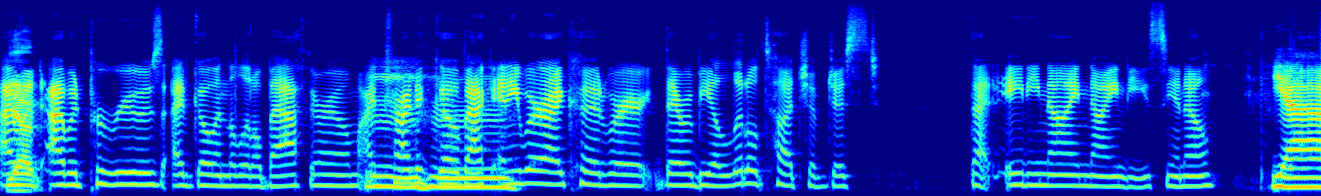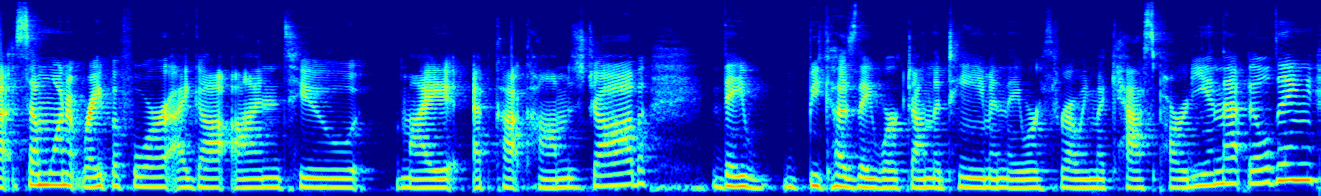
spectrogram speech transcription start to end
I Yeah. would I would peruse. I'd go in the little bathroom. I'd try to go back Mhm. anywhere I could where there would be a little touch of just that 89 90s, you know? Yeah, someone right before I got on to my Epcot comms job, they because they worked on the team and they were throwing the cast party in that building,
